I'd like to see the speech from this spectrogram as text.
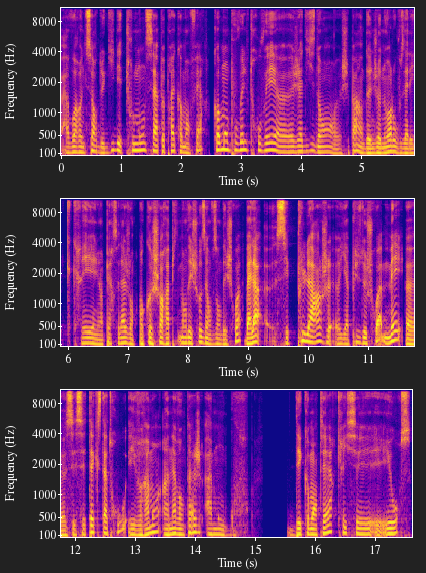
avoir une sorte de guide et tout le monde sait à peu près comment faire, comme on pouvait le trouver jadis dans, je sais pas, un dungeon world où vous allez créer un personnage en, cochant rapidement des choses et en faisant des choix. Bah là, c'est plus large, il y a plus de choix, mais euh, ces textes à trous est vraiment un avantage à mon goût. Des commentaires, Chris et, Ours?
